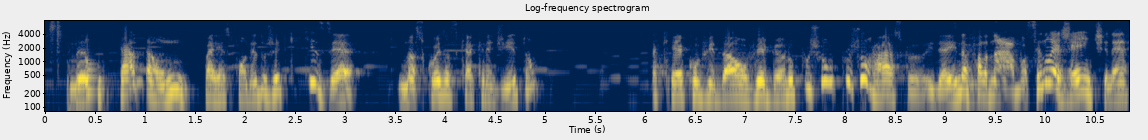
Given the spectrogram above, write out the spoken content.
Senão, cada um vai responder do jeito que quiser, nas coisas que acreditam. Quer convidar o vegano para o churrasco. E daí ainda fala: Nah, você não é gente, né?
